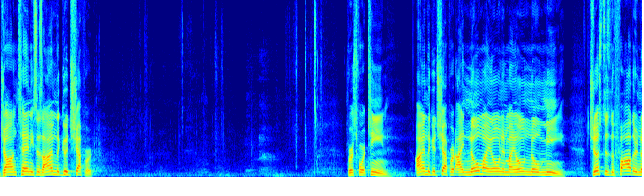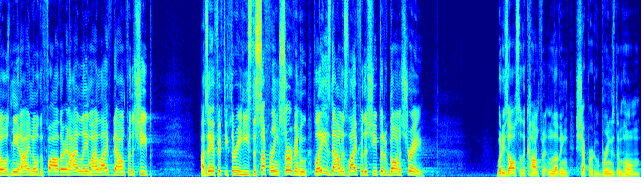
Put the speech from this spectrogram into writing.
John 10, he says, I'm the good shepherd. Verse 14, I am the good shepherd. I know my own, and my own know me just as the Father knows me and I know the Father, and I lay my life down for the sheep. Isaiah 53, he's the suffering servant who lays down his life for the sheep that have gone astray. But he's also the confident and loving shepherd who brings them home.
